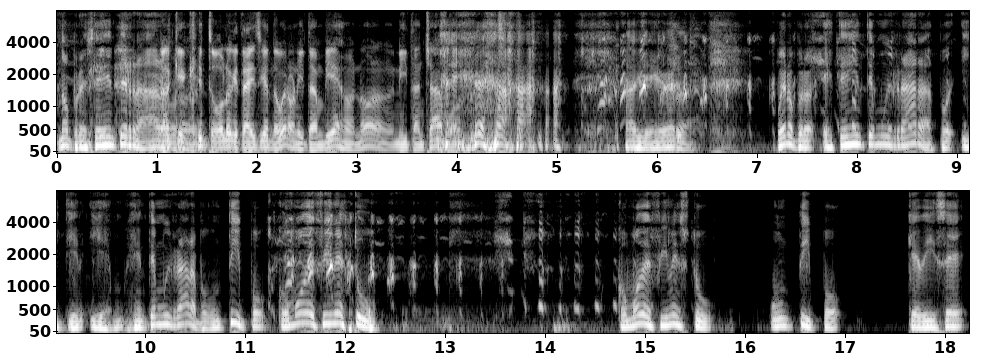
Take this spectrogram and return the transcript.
No, pero esta es gente rara. que, todo lo que está diciendo, bueno, ni tan viejo, ¿no? Ni tan chamo. Está bien, es verdad. Bueno, pero esta es gente muy rara por- y, tiene- y es gente muy rara, porque un tipo, ¿cómo defines tú? ¿Cómo defines tú un tipo que dice,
